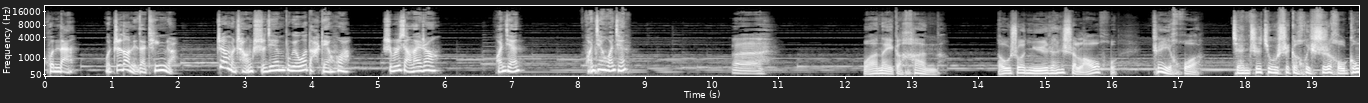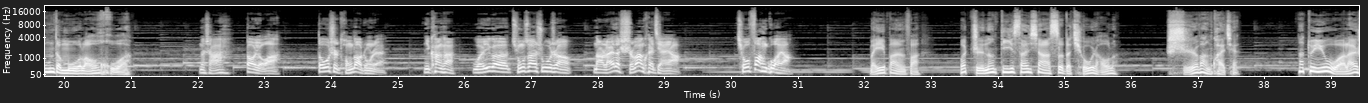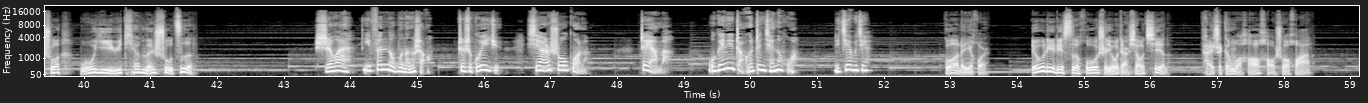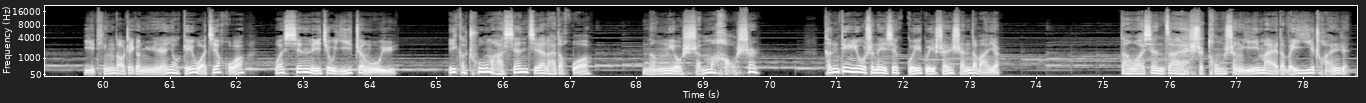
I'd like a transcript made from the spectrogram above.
混蛋，我知道你在听着，这么长时间不给我打电话，是不是想赖账？还钱！还钱！还钱！呃，我那个汗呐，都说女人是老虎，这货简直就是个会狮吼功的母老虎啊！那啥。道友啊，都是同道中人，你看看我一个穷酸书生，哪来的十万块钱呀？求放过呀！没办法，我只能低三下四的求饶了。十万块钱，那对于我来说无异于天文数字了。十万一分都不能少，这是规矩，仙儿说过了。这样吧，我给你找个挣钱的活，你接不接？过了一会儿，刘丽丽似乎是有点消气了，开始跟我好好说话了。一听到这个女人要给我接活，我心里就一阵无语。一个出马仙接来的活，能有什么好事儿？肯定又是那些鬼鬼神神的玩意儿。但我现在是同圣一脉的唯一传人，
